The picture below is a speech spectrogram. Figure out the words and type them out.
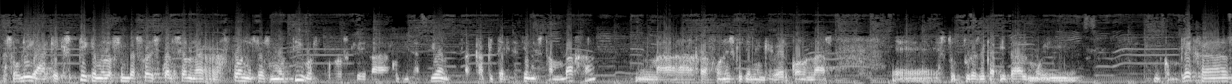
las obliga a que expliquen a los inversores cuáles son las razones, los motivos por los que la cotización, la capitalización es tan baja, las razones que tienen que ver con las eh, estructuras de capital muy, complejas,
